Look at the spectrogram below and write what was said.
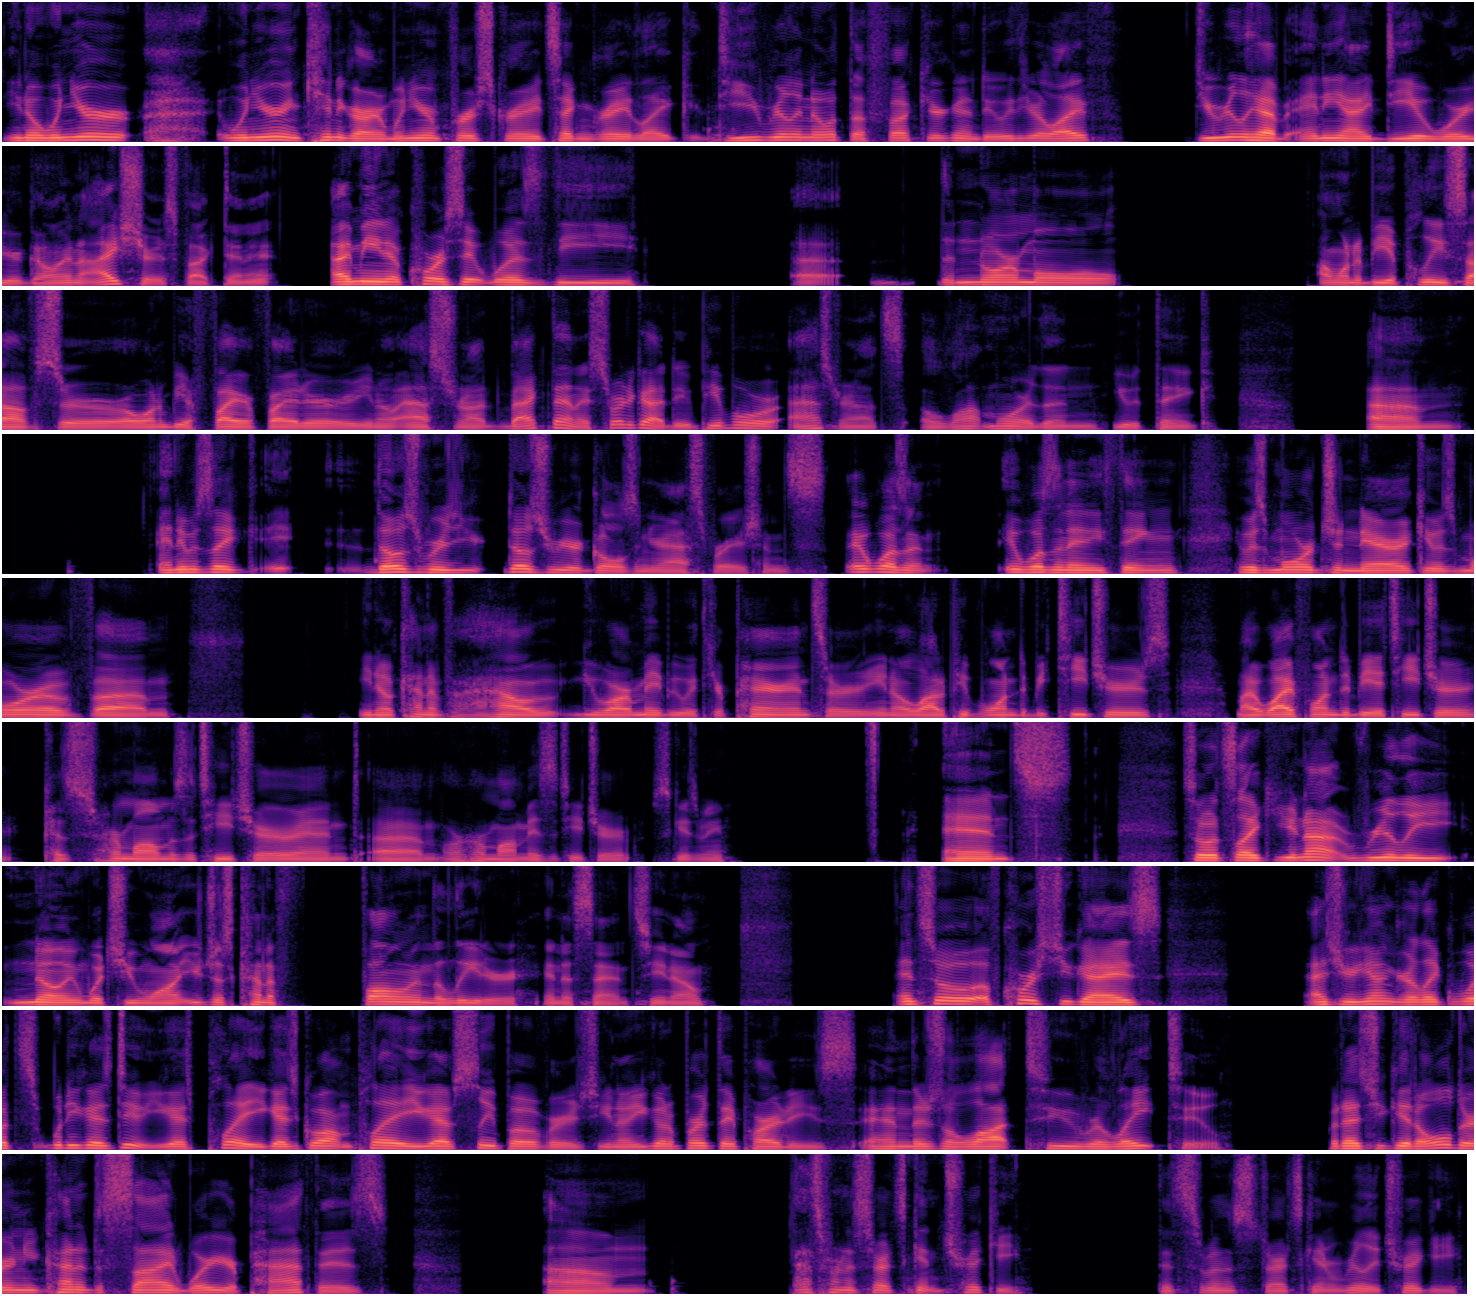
you know when you're when you're in kindergarten when you're in first grade second grade like do you really know what the fuck you're to do with your life? Do you really have any idea where you're going? I sure as fuck didn't. I mean of course it was the uh, the normal I want to be a police officer or I want to be a firefighter or, you know, astronaut. Back then, I swear to God, dude, people were astronauts a lot more than you would think. Um, and it was like it, those were your, those were your goals and your aspirations. It wasn't it wasn't anything. It was more generic. It was more of um, you know, kind of how you are maybe with your parents, or you know, a lot of people wanted to be teachers. My wife wanted to be a teacher because her mom was a teacher, and um, or her mom is a teacher. Excuse me. And so it's like you're not really knowing what you want. You're just kind of following the leader in a sense, you know? And so of course you guys as you're younger, like what's what do you guys do? You guys play, you guys go out and play, you have sleepovers, you know, you go to birthday parties, and there's a lot to relate to. But as you get older and you kind of decide where your path is, um, that's when it starts getting tricky. That's when it starts getting really tricky.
